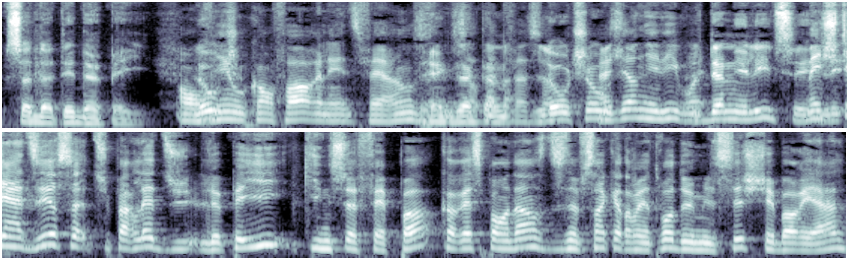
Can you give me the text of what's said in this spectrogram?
se doter d'un pays. On revient au confort et l'indifférence. Exactement. L'autre chose- Un dernier livre, ouais. Le dernier livre, c'est Mais les- je tiens à dire, ça, tu parlais du le pays qui ne se fait pas, correspondance 1983-2006 chez Boréal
